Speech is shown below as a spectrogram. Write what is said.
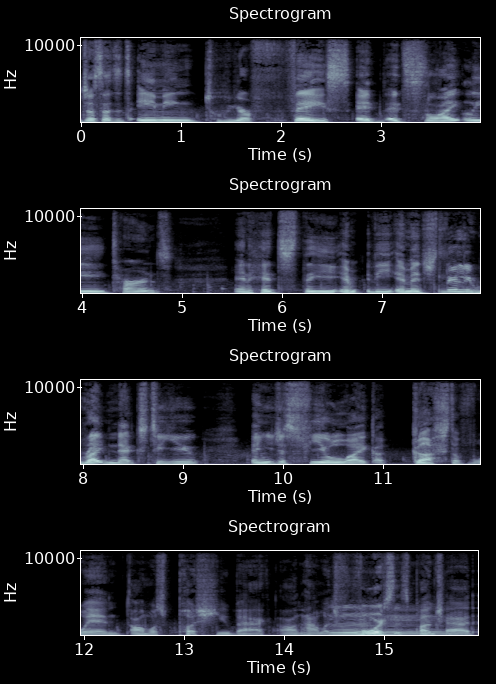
just as it's aiming to your face, it it slightly turns and hits the im- the image literally right next to you, and you just feel like a gust of wind almost push you back on how much force this punch Mm. had.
